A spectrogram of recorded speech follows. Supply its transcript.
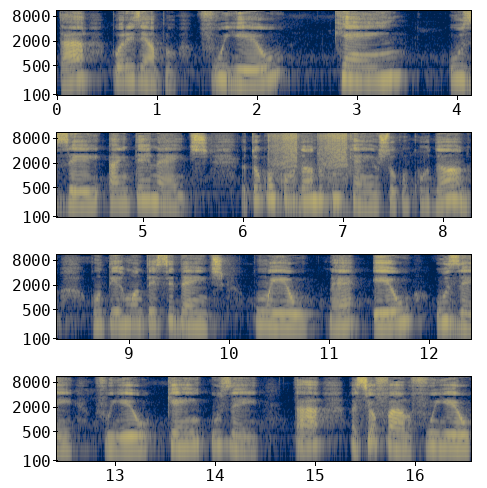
tá? Por exemplo, fui eu quem usei a internet. Eu estou concordando com quem? Eu estou concordando com o termo antecedente, com eu, né? Eu usei, fui eu quem usei, tá? Mas se eu falo fui eu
